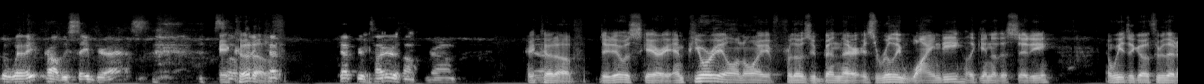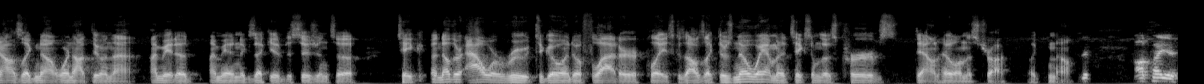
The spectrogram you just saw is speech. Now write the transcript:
the weight probably saved your ass. so it could have kept, kept, your tires on the ground. It yeah. could have, dude. It was scary. And Peoria, Illinois, for those who've been there, it's really windy, like into the city. And we had to go through there. And I was like, no, we're not doing that. I made a, I made an executive decision to take another hour route to go into a flatter place because I was like, there's no way I'm going to take some of those curves downhill on this truck. Like, no. I'll tell you.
